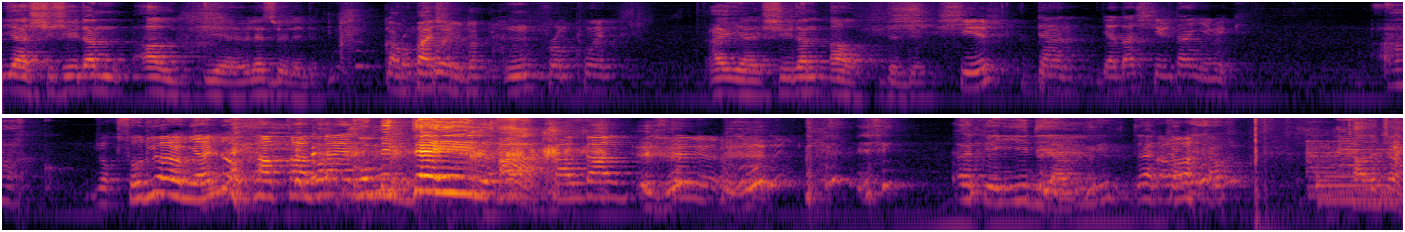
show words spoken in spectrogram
Şuradan, Ya şişirden al diye öyle söyledi. Kampay şurada. from point. Ay ya şırdan al dedi. Şirden ya da şirden yemek. Yok soruyorum yani o kav kavga Komik değil. Ah. kavga istemiyorum. Okey iyiydi ya. Dur, Tamam. kal. Kalacağım.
